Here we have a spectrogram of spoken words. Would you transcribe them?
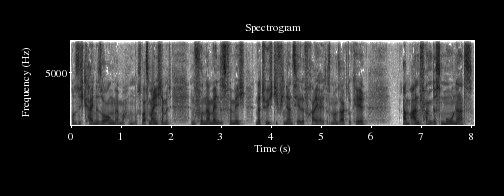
und sich keine Sorgen mehr machen muss. Was meine ich damit? Ein Fundament ist für mich natürlich die finanzielle Freiheit, dass man sagt, okay, am Anfang des Monats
